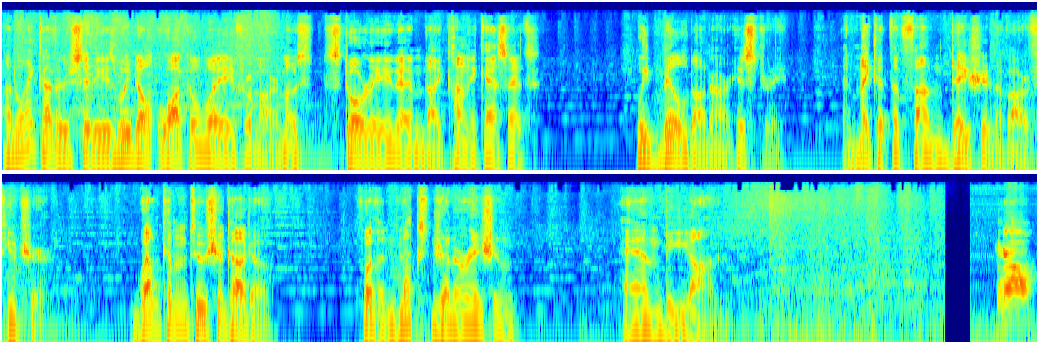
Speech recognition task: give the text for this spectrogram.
Unlike other cities, we don't walk away from our most storied and iconic assets. We build on our history and make it the foundation of our future. Welcome to Chicago for the next generation and beyond. No.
